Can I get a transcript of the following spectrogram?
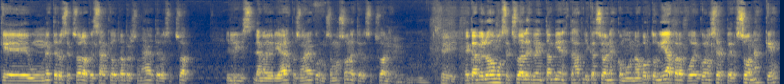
que un heterosexual a pensar que otra persona es heterosexual. Y la mayoría de las personas que conocemos son heterosexuales. Sí. En cambio, los homosexuales ven también estas aplicaciones como una oportunidad para poder conocer personas que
